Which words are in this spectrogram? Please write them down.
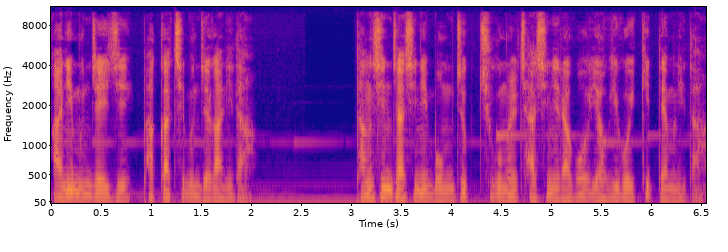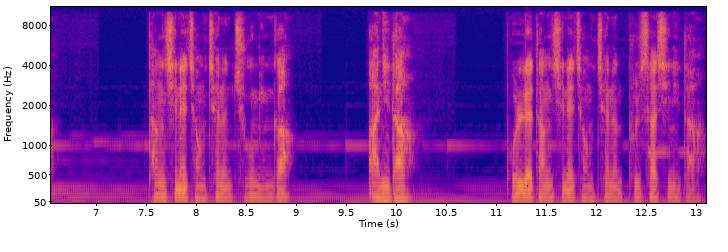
아니 문제이지 바깥이 문제가 아니다. 당신 자신이 몸즉 죽음을 자신이라고 여기고 있기 때문이다. 당신의 정체는 죽음인가? 아니다. 본래 당신의 정체는 불사신이다.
